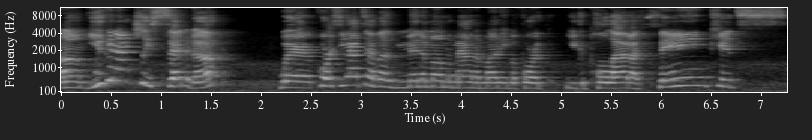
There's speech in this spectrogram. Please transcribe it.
Um, you can actually set it up where, of course, you have to have a minimum amount of money before you can pull out. I think it's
